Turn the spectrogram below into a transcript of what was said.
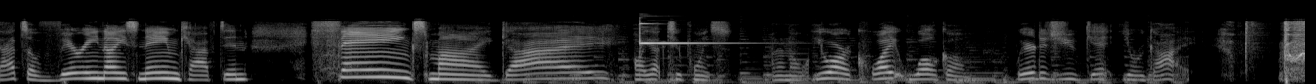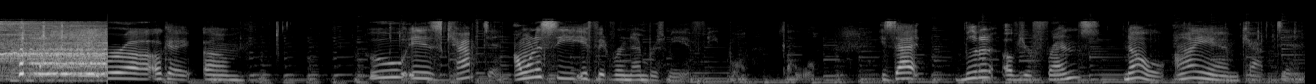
That's a very nice name, Captain. Thanks, my guy. Oh, I got two points. I don't know. You are quite welcome. Where did you get your guy? Bruh, okay, um, who is Captain? I want to see if it remembers me, if people. Cool. Is that of your friends? No, I am Captain.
